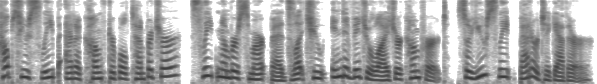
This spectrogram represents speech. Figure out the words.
Helps you sleep at a comfortable temperature? Sleep Number smart beds let you individualize your comfort so you sleep better together.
